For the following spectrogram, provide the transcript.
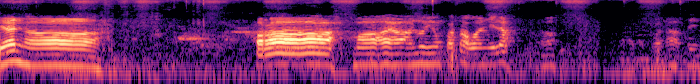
Yan, ah para maano yung katawan nila. No? Ano natin.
